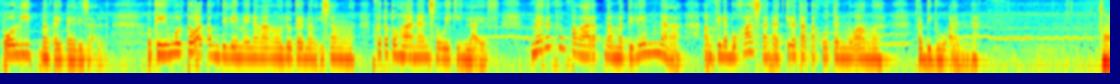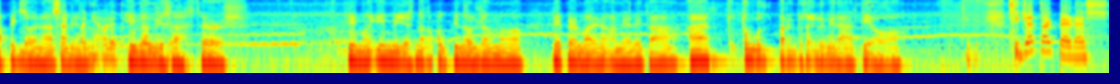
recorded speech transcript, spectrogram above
Polit ng Taytay Rizal. Okay, yung multo at ang dilim ay nangangahulugan ng isang katotohanan sa waking life. Meron kang pangarap na madilim na ang kinabukasan at kinatatakutan mo ang kabiguan. Topic daw natin Sabi yung pa niya ulit. evil topic yun. disasters. Yung mga images na kapag pinold ng mga paper money ng Amerika. Ah, t- tungkol pa rin to sa Illuminati, oo. Sige. Si Jet Tart Perez,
